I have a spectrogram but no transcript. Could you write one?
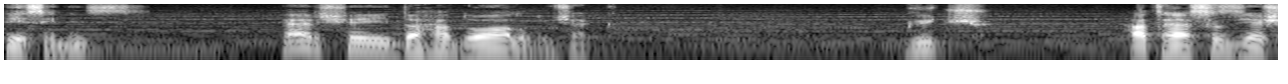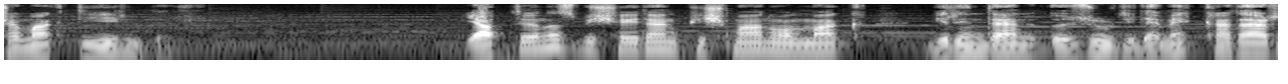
deseniz her şey daha doğal olacak. Güç, hatasız yaşamak değildir. Yaptığınız bir şeyden pişman olmak, birinden özür dilemek kadar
